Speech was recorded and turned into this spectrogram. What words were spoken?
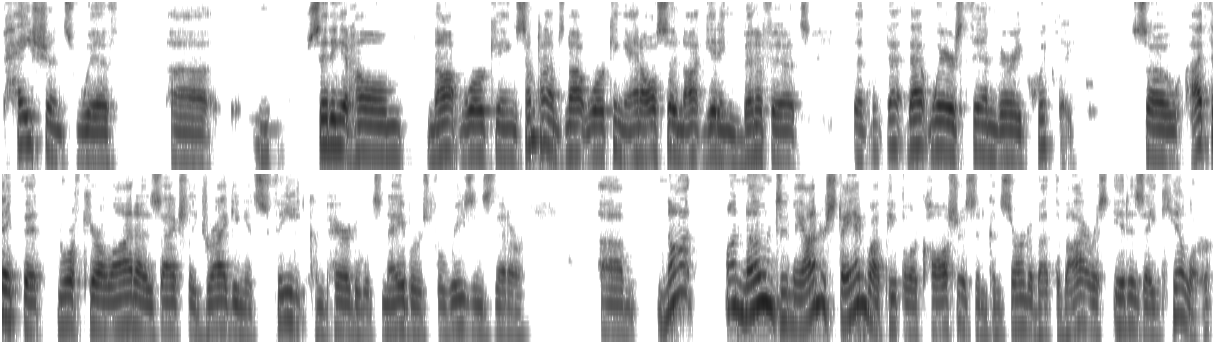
patience with uh, sitting at home, not working, sometimes not working, and also not getting benefits, that, that, that wears thin very quickly. So I think that North Carolina is actually dragging its feet compared to its neighbors for reasons that are um, not unknown to me. I understand why people are cautious and concerned about the virus. It is a killer.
